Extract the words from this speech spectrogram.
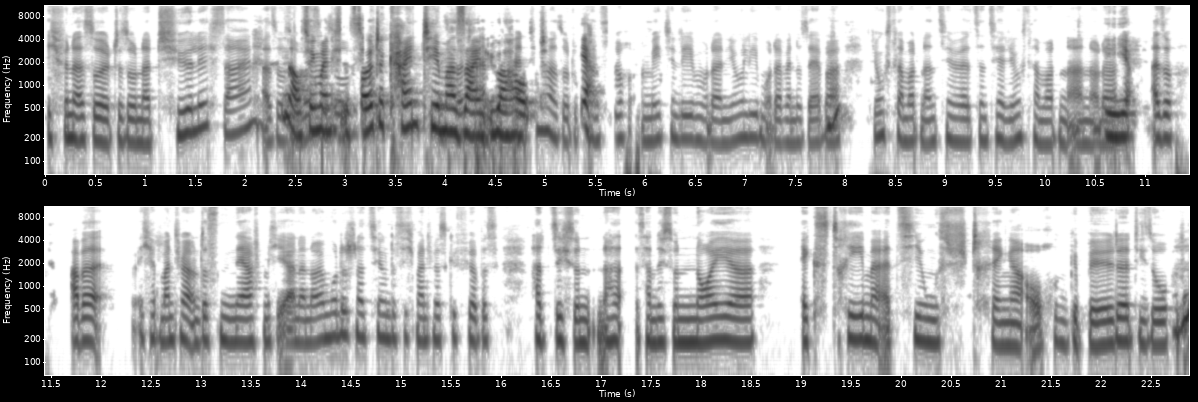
ich finde, es sollte so natürlich sein. Also genau, so, deswegen meine ich, so, es sollte kein Thema sein überhaupt. Thema, so du Ja. kannst doch ein Mädchen lieben oder einen Jungen lieben oder wenn du selber Mhm. Jungsklamotten anziehen willst, dann zieh halt Jungsklamotten an oder Ja, also, aber ich habe manchmal, und das nervt mich eher an der neumodischen Erziehung, dass ich manchmal das Gefühl habe, es hat sich so, es haben sich so neue extreme Erziehungsstränge auch gebildet, die so, Mhm.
